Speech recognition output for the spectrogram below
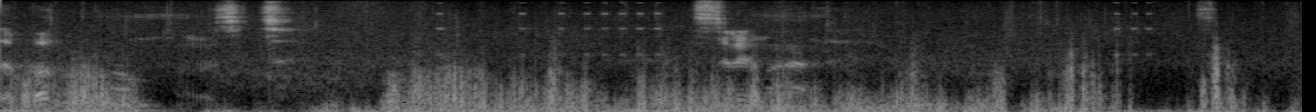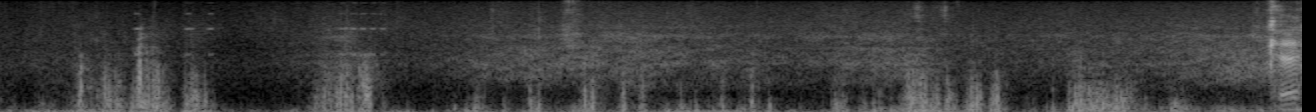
a button or is it still in my hand? Cack.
